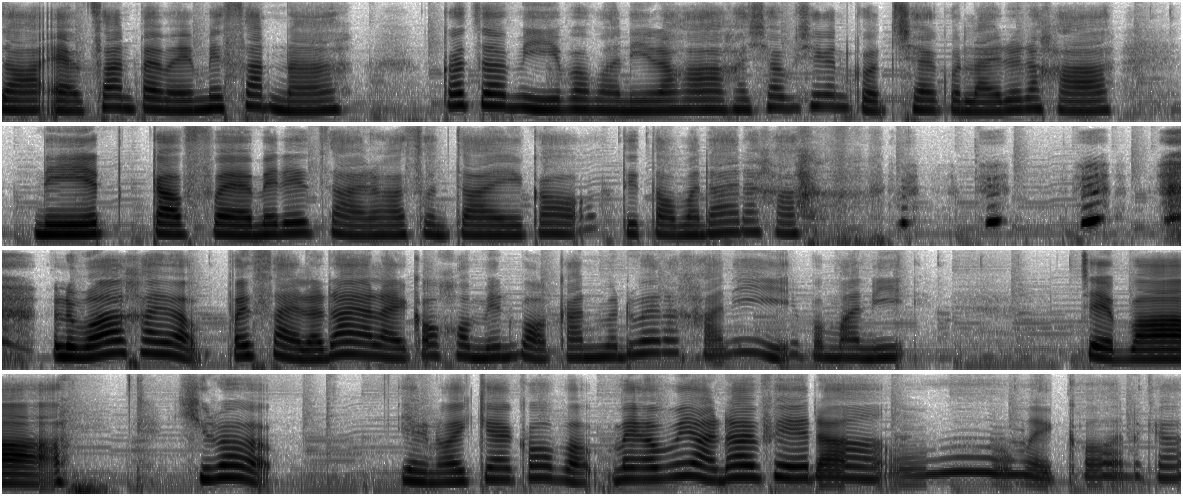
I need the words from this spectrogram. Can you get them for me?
จะแอบสั้นไปไหมไม่สั้นนะ ก็จะมีประมาณนี้นะคะใครชอบช่วยกันกดแชร์กดไลค์ด้วยนะคะ เนทกาแฟไม่ได้จ่ายนะคะ สนใจก็ติดต่อมาได้นะคะ หรือว่าใครแบบไปใส่แล้วได้อะไรก็คอมเมนต์บอกกันมาด้วยนะคะ นี่ประมาณนี้ เจ็บอะคิดว่าแบบอย่างน้อยแกก็แบบไม่ไม่อยากได้เพชรอะโอ้ my god นะคะ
